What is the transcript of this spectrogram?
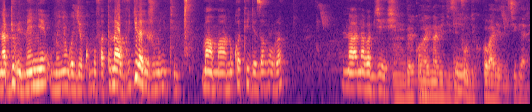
na byo ubimenye umenye ngo ugiye kumufata. Navugira hejuru umenye uti mama nuko atigeze ahura na- n'ababyeyi. Mm, dore ko hari n'abigize imfubyi kuko bageze i kigali.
